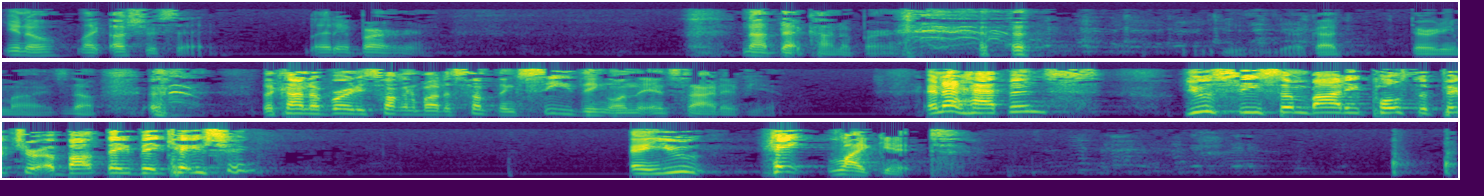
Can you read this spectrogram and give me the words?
You know, like Usher said, let it burn. Not that kind of burn. I got dirty minds. No. the kind of burn he's talking about is something seething on the inside of you. And that happens. You see somebody post a picture about their vacation and you hate like it.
